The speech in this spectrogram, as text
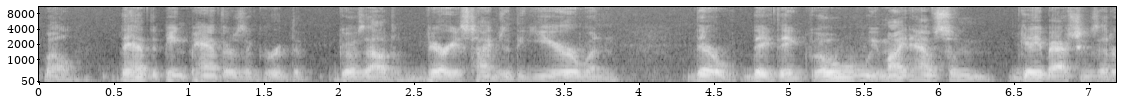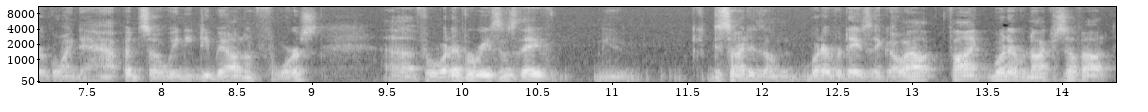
well, they have the Pink Panthers, a group that goes out various times of the year when they're they think, oh, we might have some gay bashings that are going to happen, so we need to be out in force. Uh, for whatever reasons, they've you know, decided on whatever days they go out. Fine, whatever, knock yourself out.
